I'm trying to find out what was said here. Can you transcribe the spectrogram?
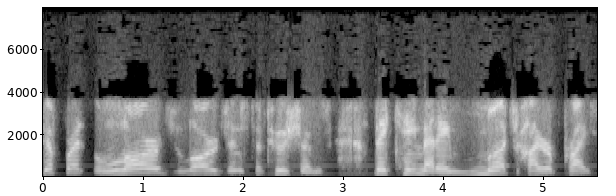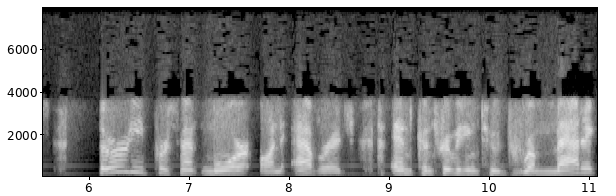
different large, large institutions, they came at a much higher price. 30% more on average and contributing to dramatic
